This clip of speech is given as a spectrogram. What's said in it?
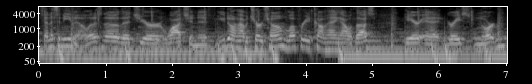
send us an email. Let us know that you're watching. If you don't have a church home, love for you to come hang out with us here at Grace Norton.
